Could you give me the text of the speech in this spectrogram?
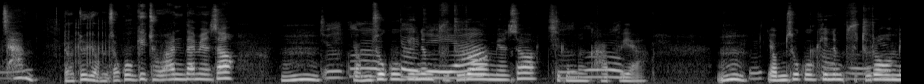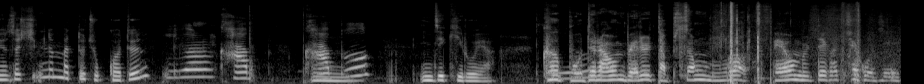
참, 너도 염소고기 좋아한다면서? 음, 염소고기는? 부드러우면서 지금은? 가부야. 음, 염소고기는? 부드러우면서 씹는 맛도 좋거든. 이건 가 가부? 이제 기로야. 그 보드라운 배를 덥석 물어 베어물 때가 최고지.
